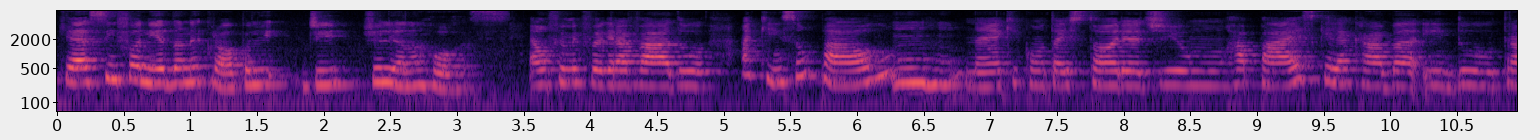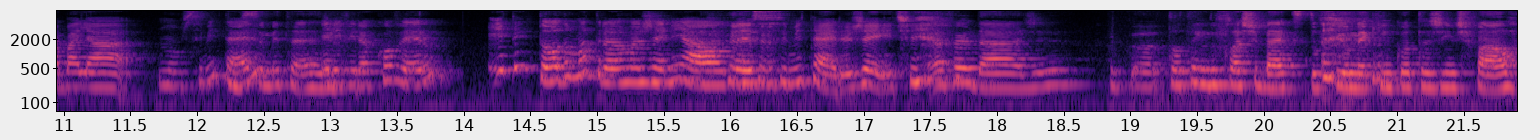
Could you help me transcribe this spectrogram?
que é a Sinfonia da Necrópole, de Juliana Rojas. É um filme que foi gravado aqui em São Paulo, Uhum. né? Que conta a história de um rapaz que ele acaba indo trabalhar num Um cemitério. cemitério. Ele vira coveiro. E tem toda uma trama genial nesse cemitério, gente. É verdade. Eu tô tendo flashbacks do filme aqui enquanto a gente fala.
